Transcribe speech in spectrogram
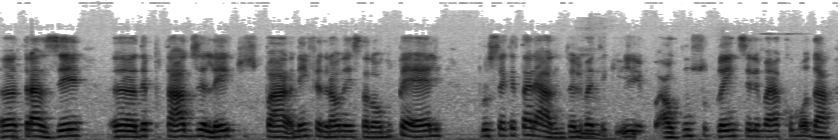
uh, trazer uh, deputados eleitos para nem federal nem estadual do PL para o secretariado. Então ele hum. vai ter que ele, alguns suplentes ele vai acomodar.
